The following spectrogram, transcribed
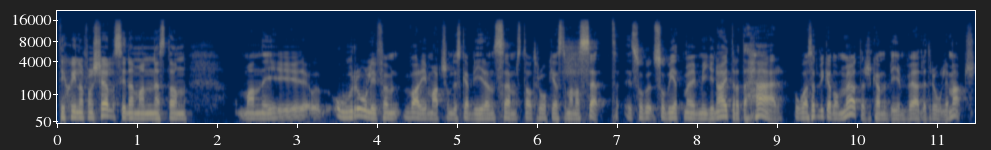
till skillnad från Chelsea, där man nästan man är orolig för varje match om det ska bli den sämsta och tråkigaste man har sett. Så, så vet man med United att det här, oavsett vilka de möter, så kan det bli en väldigt rolig match.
